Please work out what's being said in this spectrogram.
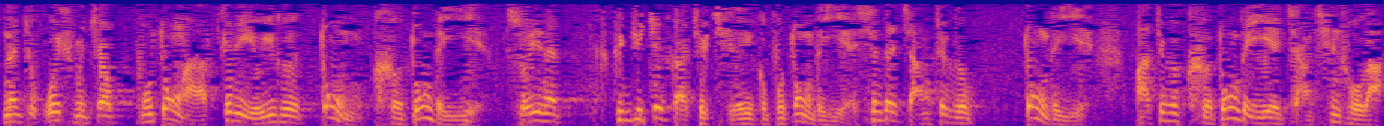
那就为什么叫不动啊？这里有一个动可动的业，所以呢，根据这个就起了一个不动的业。现在讲这个动的业，把这个可动的业讲清楚了，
